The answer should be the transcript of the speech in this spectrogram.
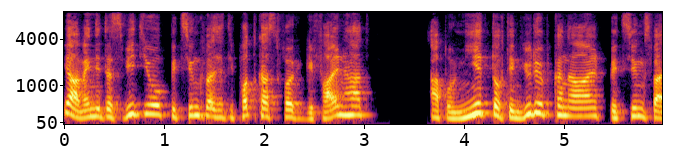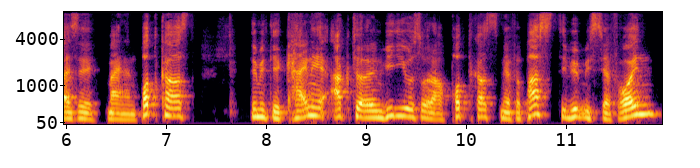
Ja, wenn dir das Video bzw. die Podcast-Folge gefallen hat, abonniert doch den YouTube-Kanal bzw. meinen Podcast, damit ihr keine aktuellen Videos oder auch Podcasts mehr verpasst. Die würde mich sehr freuen.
